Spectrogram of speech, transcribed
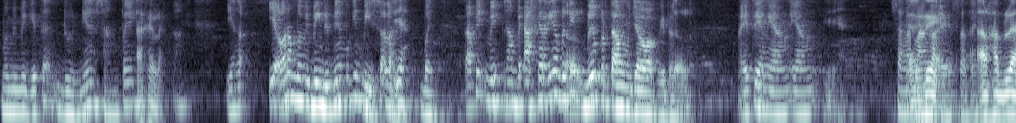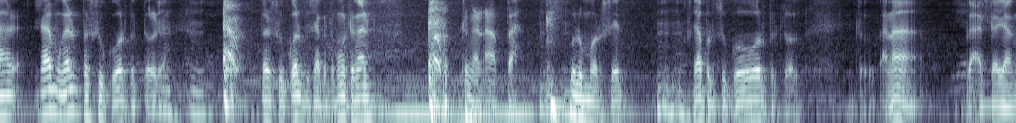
membimbing kita dunia sampai akhirat ya ya orang membimbing dunia mungkin bisa lah Iya. Baik. tapi sampai akhirnya berarti beliau bertanggung jawab gitu Betul. nah itu yang yang yang Iya. sangat Jadi, langka ya ya. alhamdulillah saya mungkin bersyukur betul ya bersyukur bisa ketemu dengan dengan abah guru mursid saya bersyukur betul itu karena nggak ada yang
